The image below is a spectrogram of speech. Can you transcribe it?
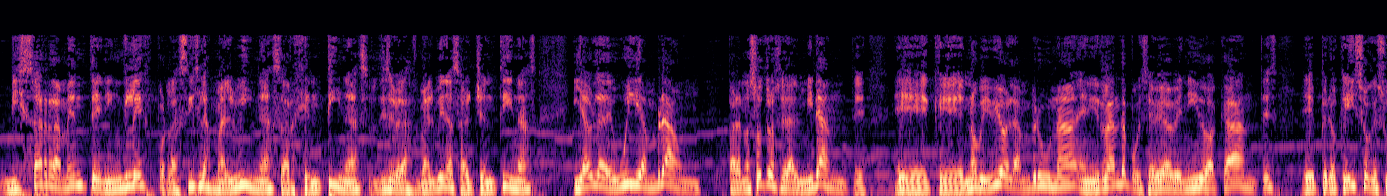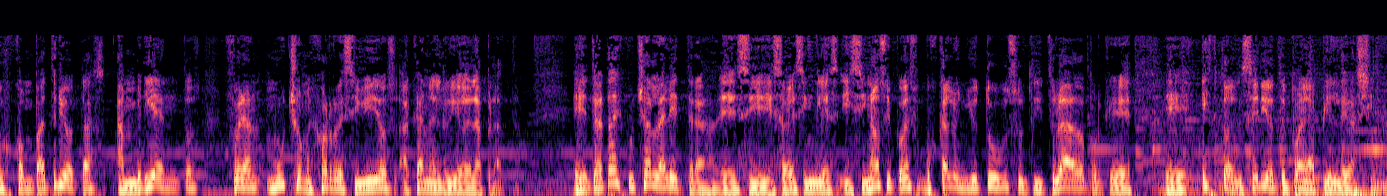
bizarramente en inglés por las Islas Malvinas Argentinas, dice las Malvinas Argentinas, y habla de William Brown, para nosotros el almirante, eh, que no vivió la hambruna en Irlanda porque se había venido acá antes, eh, pero que hizo que sus compatriotas hambrientos fueran mucho mejor recibidos acá en el Río de la Plata. Eh, de escuchar la letra si sabes inglés y si no, si podés buscarlo en YouTube subtitulado porque esto en serio te pone la piel de gallina.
